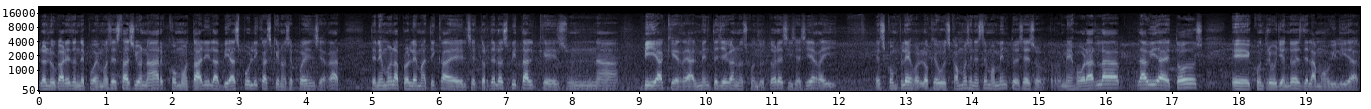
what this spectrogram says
los lugares donde podemos estacionar como tal y las vías públicas que no se pueden cerrar. Tenemos la problemática del sector del hospital, que es una vía que realmente llegan los conductores y se cierra y es complejo. Lo que buscamos en este momento es eso, mejorar la, vida de todos, eh, contribuyendo desde la movilidad.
